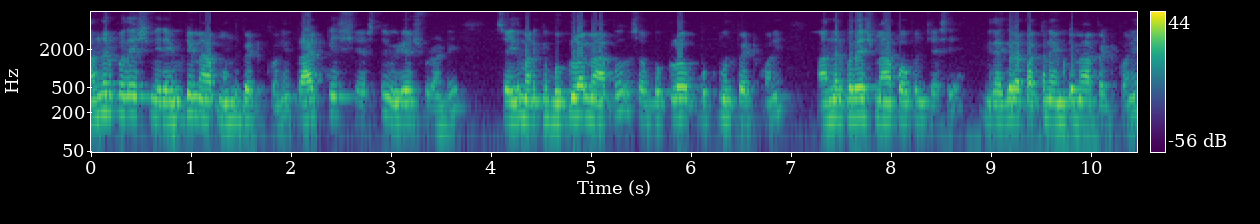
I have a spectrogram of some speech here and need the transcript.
ఆంధ్రప్రదేశ్ మీరు ఎంటీ మ్యాప్ ముందు పెట్టుకొని ప్రాక్టీస్ చేస్తూ వీడియోస్ చూడండి. సో ఇది మనకి బుక్లో మ్యాప్ సో బుక్లో బుక్ ముందు పెట్టుకొని ఆంధ్రప్రదేశ్ మ్యాప్ ఓపెన్ చేసి మీ దగ్గర పక్కన ఎంటీ మ్యాప్ పెట్టుకొని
